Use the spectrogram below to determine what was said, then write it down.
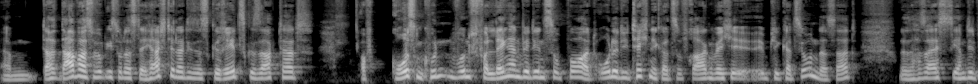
ähm, da, da war es wirklich so, dass der Hersteller dieses Geräts gesagt hat, auf großen Kundenwunsch verlängern wir den Support, ohne die Techniker zu fragen, welche Implikationen das hat. Und das heißt, sie haben den,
